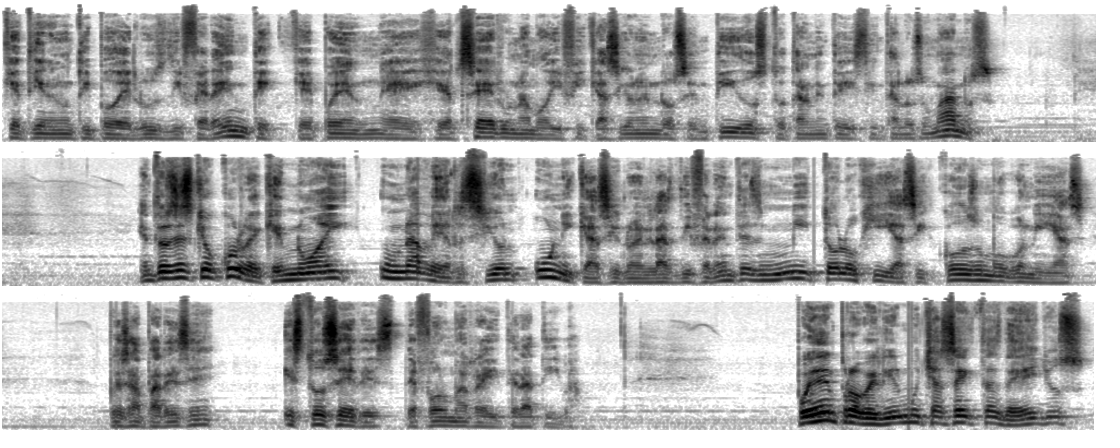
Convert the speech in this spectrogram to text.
que tienen un tipo de luz diferente, que pueden ejercer una modificación en los sentidos totalmente distinta a los humanos. Entonces, ¿qué ocurre? Que no hay una versión única, sino en las diferentes mitologías y cosmogonías, pues aparece estos seres de forma reiterativa. Pueden provenir muchas sectas de ellos,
